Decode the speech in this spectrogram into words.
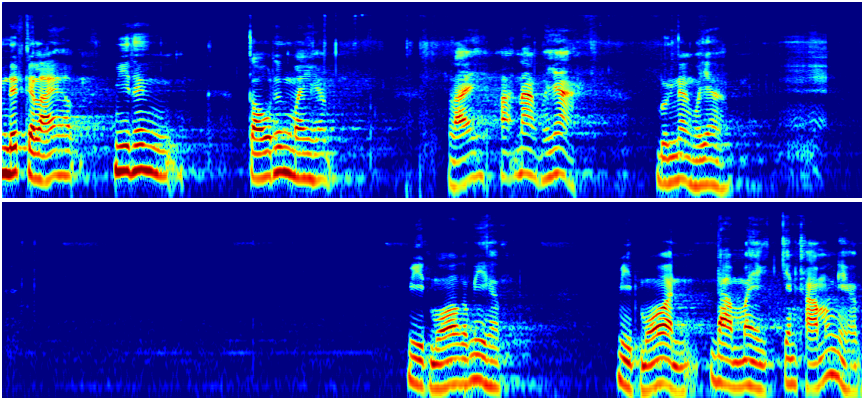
มเด็จก็หลายครับ มีทั้งเก่าทั้งใหม่ครับ หลายพระนางพญาเบื้องนางพญาครับมีดหมอก็มีครับ มีดหมออันดามไม่เกนขามั้งเนี่ยครับ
